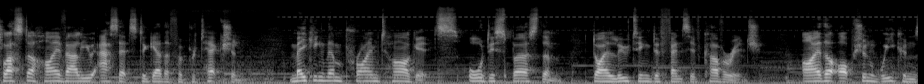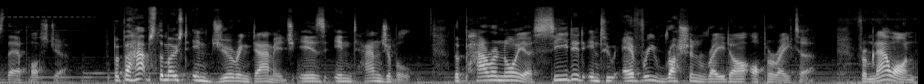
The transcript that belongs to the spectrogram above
cluster high value assets together for protection, making them prime targets, or disperse them, diluting defensive coverage. Either option weakens their posture. But perhaps the most enduring damage is intangible the paranoia seeded into every Russian radar operator. From now on,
